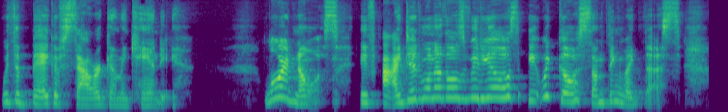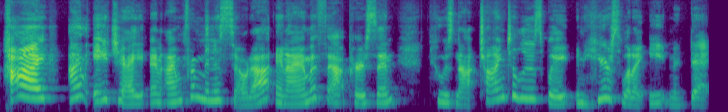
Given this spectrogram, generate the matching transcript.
with a bag of sour gummy candy. Lord knows, if I did one of those videos, it would go something like this Hi, I'm HA, and I'm from Minnesota, and I am a fat person who's not trying to lose weight, and here's what I eat in a day.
